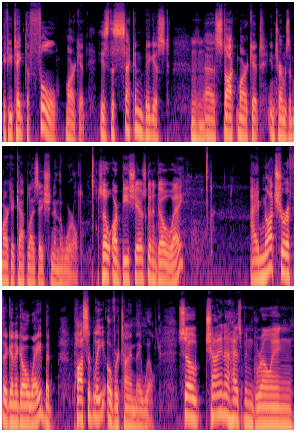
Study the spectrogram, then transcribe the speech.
if you take the full market, is the second biggest mm-hmm. uh, stock market in terms of market capitalization in the world. So are B shares going to go away? I'm not sure if they're going to go away, but possibly over time they will. So China has been growing,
